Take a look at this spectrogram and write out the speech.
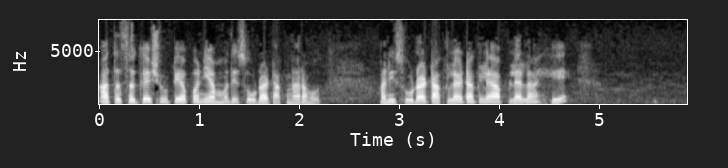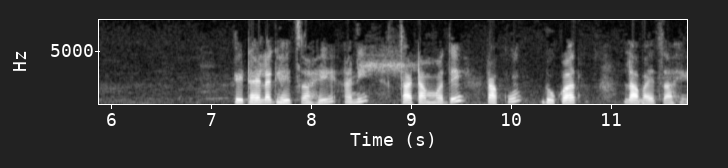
आता सगळ्या शेवटी आपण यामध्ये सोडा टाकणार आहोत. आणि सोडा टाकल्या टाकल्या आपल्याला हे फेटायला घ्यायचं आहे आणि ताटामध्ये टाकून ढोकळा लावायचा आहे.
